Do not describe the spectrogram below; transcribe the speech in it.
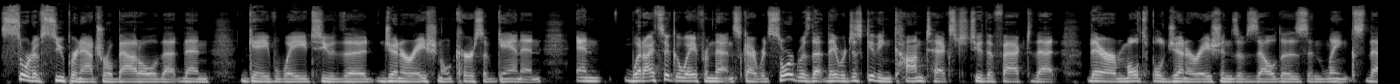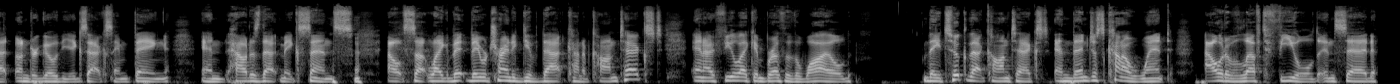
sort of supernatural battle that then gave way to the generational curse of Ganon. And what I took away from that in Skyward Sword was that they were just giving context to the fact that there are multiple generations of Zeldas and Links that undergo the exact same thing. And how does that make sense outside? Like they, they were trying to give that kind of context. And I feel like in Breath of the Wild, they took that context and then just kind of went out of left field and said,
